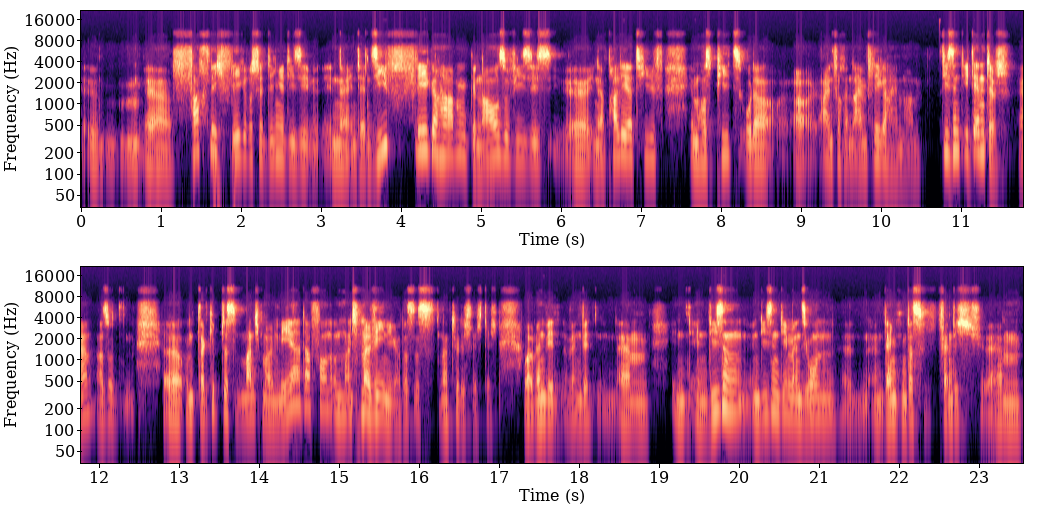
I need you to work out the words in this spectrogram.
äh, äh fachlich pflegerische Dinge, die Sie in der Intensivpflege haben, genauso wie Sie es äh, in der Palliativ, im Hospiz oder äh, einfach in einem Pflegeheim haben. Die sind identisch. Ja? Also, äh, und da gibt es manchmal mehr davon und manchmal weniger. Das ist natürlich richtig. Aber wenn wir, wenn wir ähm, in, in, diesen, in diesen Dimensionen äh, denken, das fände ich, ähm,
